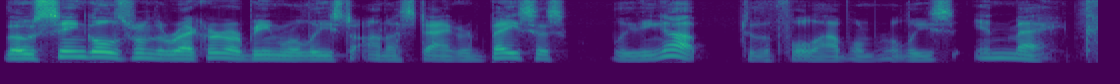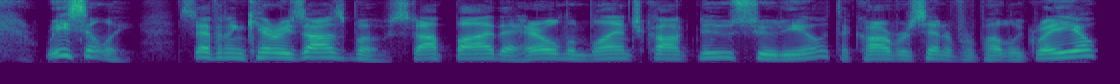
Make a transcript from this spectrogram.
Those singles from the record are being released on a staggered basis leading up to the full album release in May. Recently, Stefan and Carrie Szabo stopped by the Harold and Blanchcock News Studio at the Carver Center for Public Radio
